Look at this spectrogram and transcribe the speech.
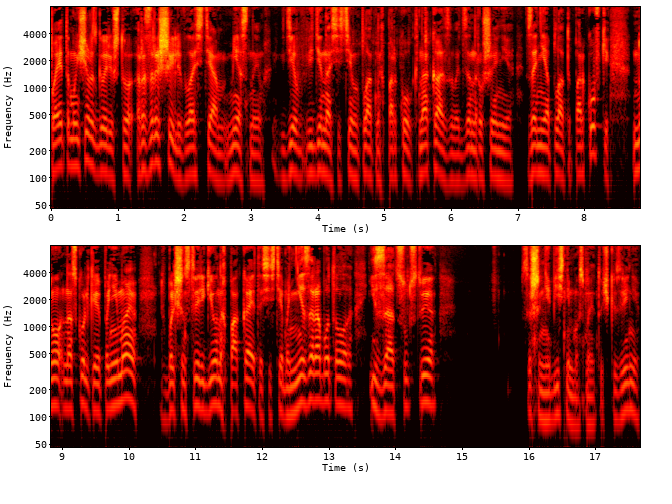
Поэтому еще раз говорю, что разрешили властям местным, где введена система платных парковок, наказывать за нарушение, за неоплату парковки. Но, насколько я понимаю, в большинстве регионов пока эта система не заработала из-за отсутствия совершенно необъяснимого, с моей точки зрения,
